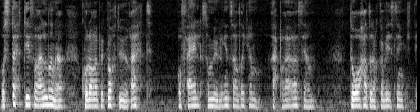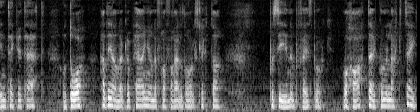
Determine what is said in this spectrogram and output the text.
og støtt de foreldrene hvor det er begått urett og feil som muligens aldri kan repareres igjen. Da hadde dere vist integritet, og da hadde gjerne grupperingene fra foreldre òg slutta på sidene på Facebook. Og hatet kunne lagt seg,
